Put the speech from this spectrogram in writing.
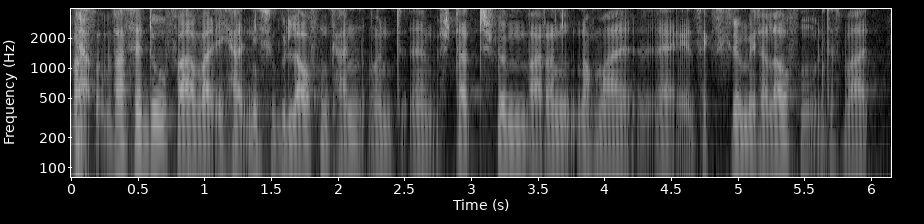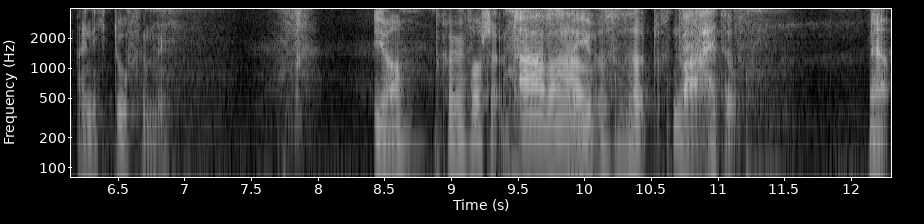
Was ja, was ja doof war, weil ich halt nicht so gut laufen kann und ähm, statt Schwimmen war dann nochmal äh, sechs Kilometer laufen und das war eigentlich doof für mich. Ja, kann ich mir vorstellen. Aber halt, war halt so. Ja.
